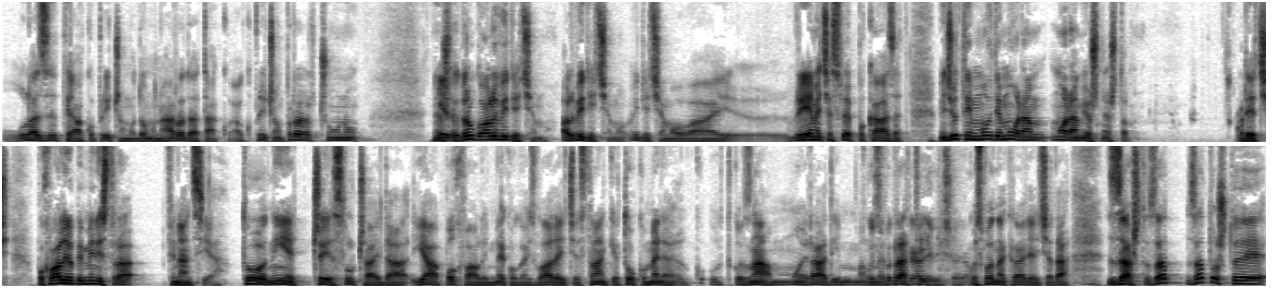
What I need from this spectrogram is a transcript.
ulaziti, ako pričamo o Domu naroda, tako, ako pričamo o proračunu, nešto Jedan. drugo, ali vidjet ćemo, ali vidjet ćemo, vidjet ćemo, ovaj, vrijeme će sve pokazati. Međutim, ovdje moram, moram još nešto reći. Pohvalio bi ministra financija. To nije čest slučaj da ja pohvalim nekoga iz vladajuće stranke, to ko mene, ko, zna moj rad i malo me Gospodina prati. Kraljevića, jel? Gospodina Kraljevića, da. Zašto? Zat- Zato što je e,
